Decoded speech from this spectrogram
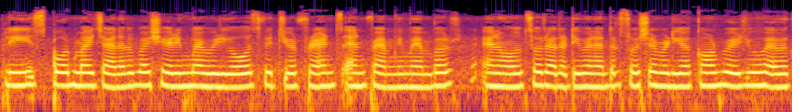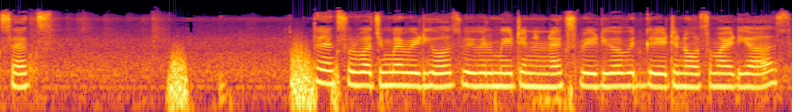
Please support my channel by sharing my videos with your friends and family members and also relative and other social media account where you have access. Thanks for watching my videos. We will meet in the next video with great and awesome ideas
